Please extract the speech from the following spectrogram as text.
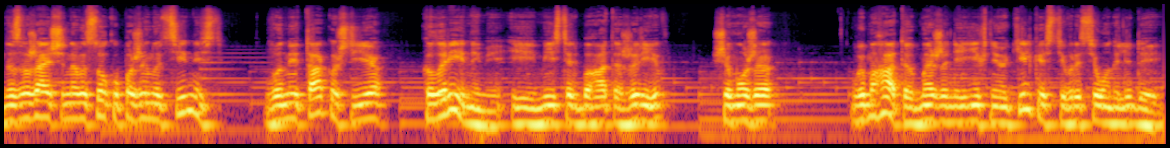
Незважаючи на високу поживну цінність, вони також є калорійними і містять багато жирів, що може вимагати обмеження їхньої кількості в раціони людей,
